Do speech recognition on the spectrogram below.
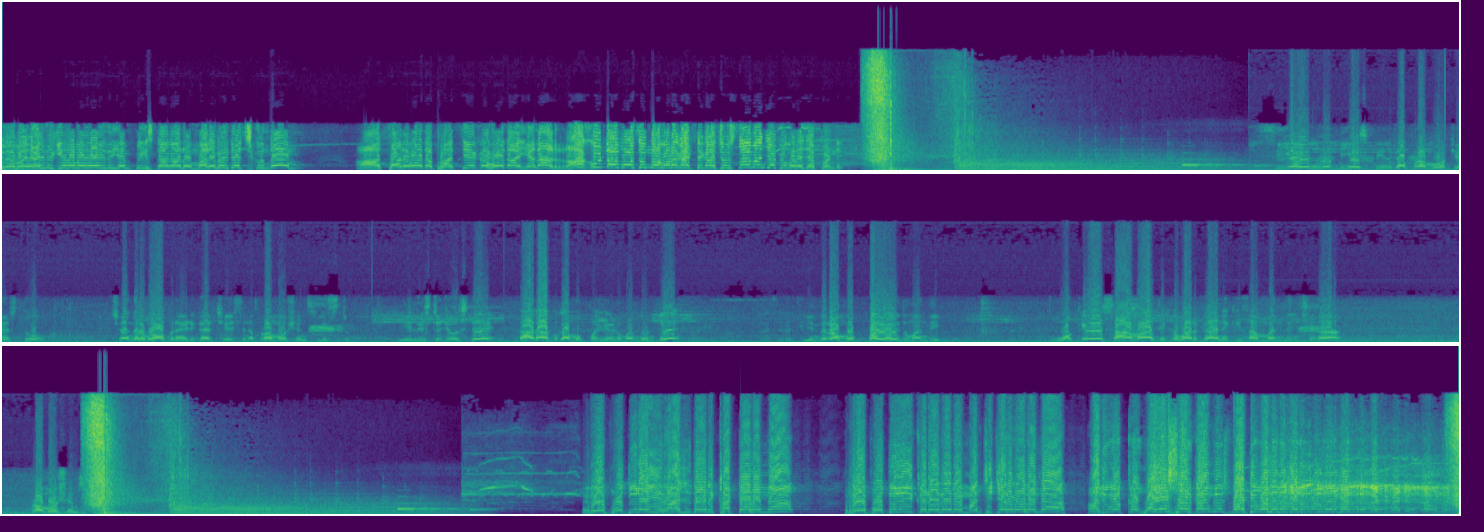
ఇరవై ఐదుకి ఇరవై ఐదు ఎంపీ స్థానాలు మనమే తెచ్చుకుందాం. ఆ తర్వాత ప్రత్యేక హోదా ఎలా రాకుండా పోతుందో కూడా గట్టిగా చూస్తామని చెప్పి కూడా చెప్పండి. సిఐలను డిఎస్పీలుగా ప్రమోట్ చేస్తూ చంద్రబాబు నాయుడు గారు చేసిన ప్రమోషన్స్ లిస్ట్. ఈ లిస్టు చూస్తే దాదాపుగా ముప్పై ఏడు మంది ఉంటే ఇందులో ముప్పై ఐదు మంది ఒకే సామాజిక వర్గానికి సంబంధించిన ప్రమోషన్స్. రేపొద్దున ఈ రాజధాని కట్టాలన్నా రేపొద్దున ఇక్కడ ఏదైనా మంచి జరగాలన్నా అది ఒక్క వైఎస్ఆర్ కాంగ్రెస్ పార్టీ వల్లనే జరుగుతుందని మాత్రం గట్టిగా చెప్తా ఉన్నా.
